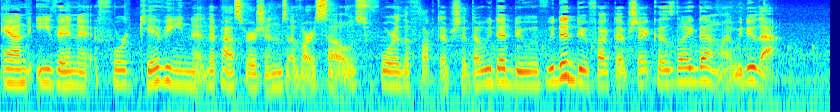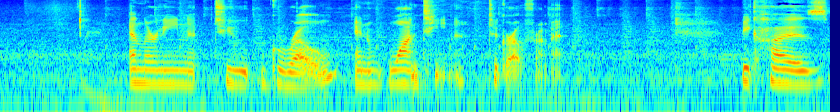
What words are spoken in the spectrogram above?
And even forgiving the past versions of ourselves for the fucked up shit that we did do if we did do fucked up shit, because, like, then why we do that? And learning to grow and wanting to grow from it. Because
